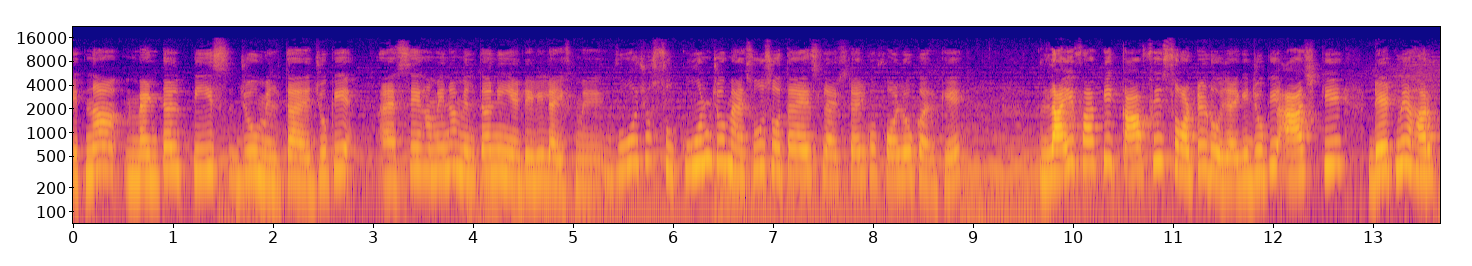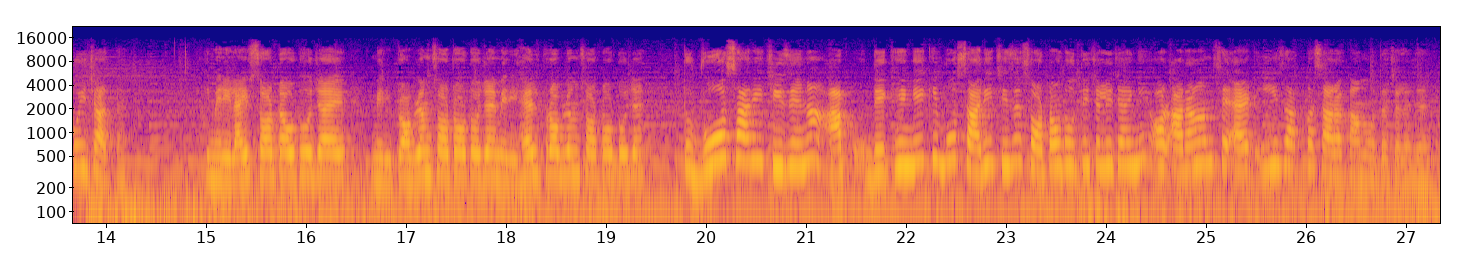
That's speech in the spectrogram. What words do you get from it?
इतना मेंटल पीस जो मिलता है, जो कि ऐसे हमें ना मिलता नहीं है डेली लाइफ में। वो जो सुकून जो महसूस होता है इस लाइफस्टाइल को फॉलो करके लाइफ आपकी काफ़ी सॉर्टेड हो जाएगी, जो कि आज की डेट में हर कोई चाहता है कि मेरी लाइफ सॉर्ट आउट हो जाए, मेरी प्रॉब्लम सॉर्ट आउट हो जाए, मेरी हेल्थ प्रॉब्लम सॉर्ट आउट हो जाए। तो वो सारी चीज़ें ना आप देखेंगे कि वो सारी चीज़ें सॉर्ट आउट होती चली जाएँगी और आराम से एट ईज़ आपका सारा काम होता चला जाएगा।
